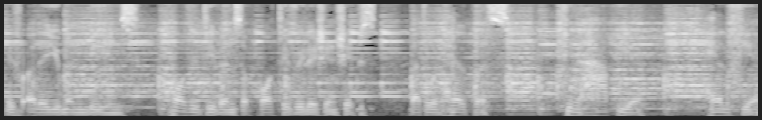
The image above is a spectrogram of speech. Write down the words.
with other human beings, positive and supportive relationships that will help us feel happier, healthier,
